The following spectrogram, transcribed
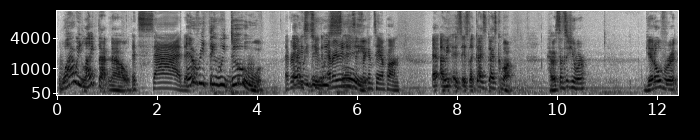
why are we like that now? It's sad. Everything we do. Everybody's everything too. we Everybody needs a freaking tampon. I mean, it's, it's like guys, guys, come on, have a sense of humor. Get over it.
